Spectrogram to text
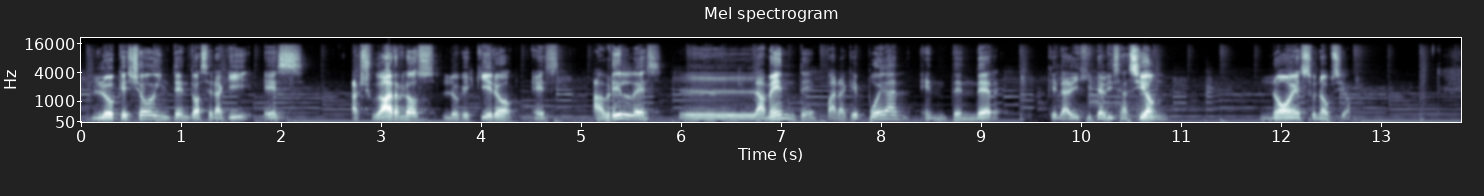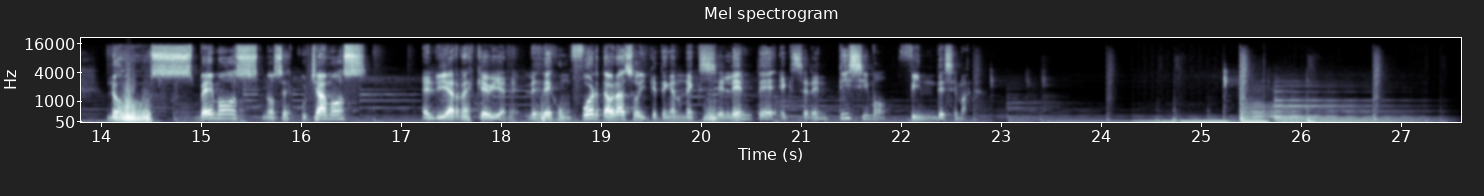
Lo que yo intento hacer aquí es ayudarlos. Lo que quiero es abrirles la mente para que puedan entender que la digitalización no es una opción. Nos vemos, nos escuchamos el viernes que viene. Les dejo un fuerte abrazo y que tengan un excelente, excelentísimo fin de semana.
